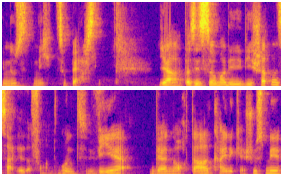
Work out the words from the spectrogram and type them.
die Nuss nicht zu bersten. Ja, das ist so mal die, die Schattenseite davon. Und wir werden auch da keine Cashews mehr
